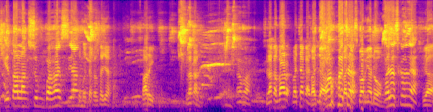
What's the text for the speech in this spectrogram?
kita langsung bahas yang Langsung bacakan saja Pari silakan apa silakan bar bacakan baca Oh, baca baca. skornya dong baca skornya ya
